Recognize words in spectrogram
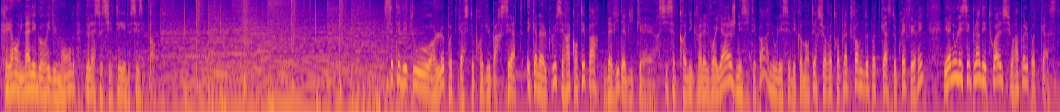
créant une allégorie du monde, de la société et de ses époques. C'était Détour, le podcast produit par Seat et Canal+, et raconté par David Abiker. Si cette chronique valait le voyage, n'hésitez pas à nous laisser des commentaires sur votre plateforme de podcast préférée et à nous laisser plein d'étoiles sur Apple Podcast.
